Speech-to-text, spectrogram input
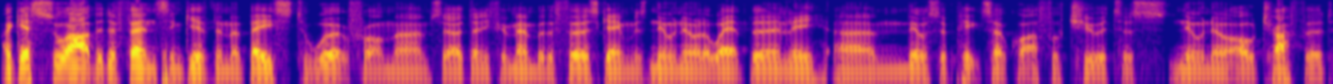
I guess, sort out the defence and give them a base to work from. Um, so I don't know if you remember the first game was nil nil away at Burnley. Um, they also picked up quite a fortuitous nil nil at Old Trafford.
